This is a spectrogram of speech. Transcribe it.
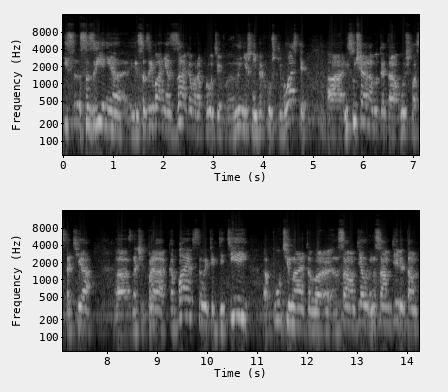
и созрение, и созревание заговора против нынешней верхушки власти. А, Не случайно вот это вышла статья а, значит, про кабаевцев, этих детей а, Путина этого. На самом деле, на самом деле там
